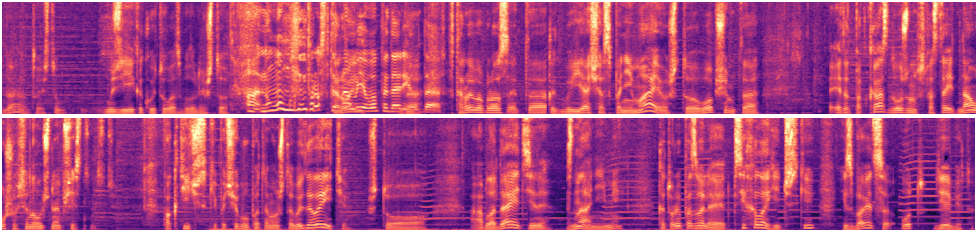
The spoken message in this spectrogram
да? То есть он музей какой-то у вас был или что? А, ну он просто Второй, нам его подарил, да. да. Второй вопрос, это как бы я сейчас понимаю, что, в общем-то, этот подкаст должен поставить на уши всю научную общественность. Фактически. Почему? Потому что вы говорите, что обладаете знаниями, которые позволяют психологически избавиться от диабета.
